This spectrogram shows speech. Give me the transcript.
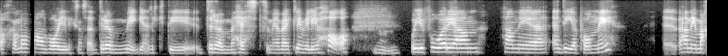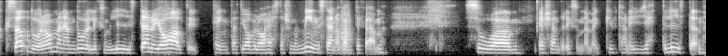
ja, schaman var ju liksom så här drömmig, en riktig drömhäst som jag verkligen ville ha. Mm. Och Euforian, han är en D-ponny. Eh, Han är maxad då, då men ändå liksom liten och jag har alltid tänkt att jag vill ha hästar som är minst 1,55. Så um, jag kände liksom, nej men gud han är ju jätteliten.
